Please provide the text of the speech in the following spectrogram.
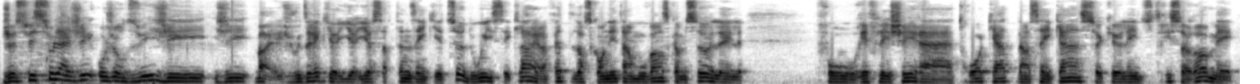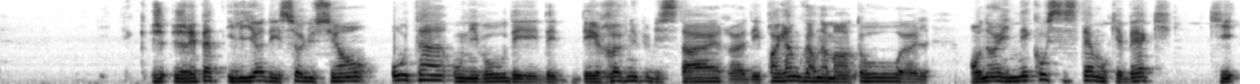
Je suis soulagé aujourd'hui. J'ai, j'ai, ben, je vous dirais qu'il y, y a, certaines inquiétudes. Oui, c'est clair. En fait, lorsqu'on est en mouvance comme ça, il faut réfléchir à trois, quatre, dans cinq ans, ce que l'industrie sera. Mais je, répète, il y a des solutions autant au niveau des, des, des revenus publicitaires, euh, des programmes gouvernementaux. Euh, on a un écosystème au Québec qui est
